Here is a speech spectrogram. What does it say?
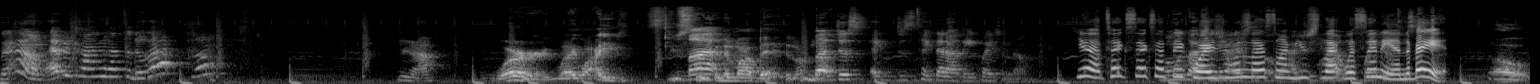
Damn, every time you have to do that? No. Yeah. Word. Like, why you you But- sleeping in my bed? And I'm But not. just eh, just take that out of the equation though. Yeah, take sex out When the was the last time equation. When the last time you slept with wake Cindy in the bed? Oh,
